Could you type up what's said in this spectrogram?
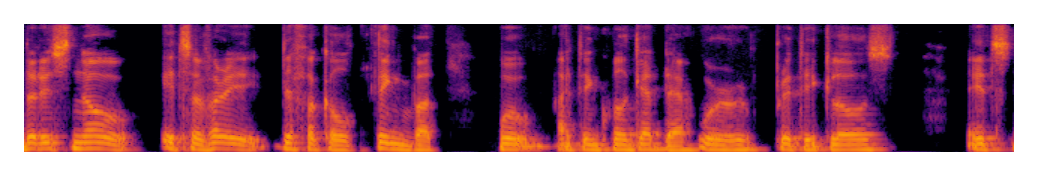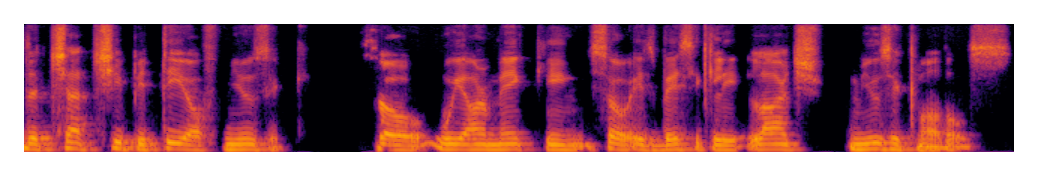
there is no, it's a very difficult thing, but we'll, I think we'll get there. We're pretty close. It's the ChatGPT of music. So we are making, so it's basically large music models.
